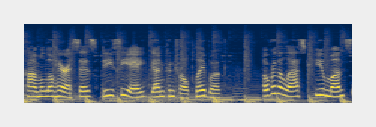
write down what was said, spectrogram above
Kamala Harris's DCA gun control playbook. Over the last few months,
